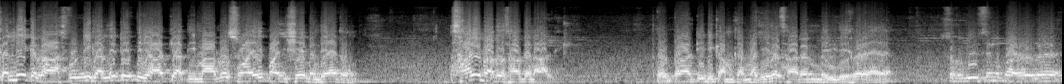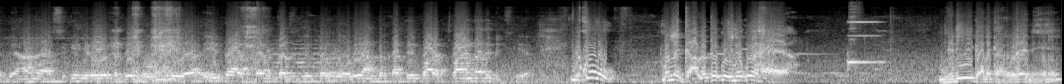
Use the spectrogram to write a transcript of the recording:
ਕੱਲੇ ਗੁਰਦਾਸਪੁਰ ਦੀ ਗੱਲ ਨਹੀਂ ਤੇ ਪੰਜਾਬ ਝਾਤੀ ਮਾਰ ਲਓ ਸਵਾਏ ਪੰਜ ਛੇ ਬੰਦਿਆਂ ਤੋਂ। ਸਾਰੇ ਬਾਦਲ ਸਾਹਿਬ ਦੇ ਨਾਲ ਨੇ। ਤੇ ਪਾਰਟੀ ਦੀ ਕੰਮ ਕਰਨਾ ਚਾਹੀਦਾ ਸਾਰਿਆਂ ਨੂੰ ਮੇਰੀ ਦੇਖੋ ਰਾਇ ਆ। ਸੁਖਬੀਰ ਸਿੰਘ ਬਾਦਲ ਦਾ ਬਿਆਨ ਆਇਆ ਸੀ ਕਿ ਜਿਹੜੇ ਇਹ ਬੰਦੇ ਬੋਲਦੇ ਆ ਇਹ ਭਾਜਪਾ ਦੀ ਕਦਰ ਦੇ ਉੱਪਰ ਬੋਲ ਰਹੇ ਆ, ਅੰਦਰ ਕਰਦੇ ਭਾਜਪਾ ਇਹਨਾਂ ਦੇ ਪਿੱਛੇ ਆ। ਦੇਖੋ ਮਤਲਬ ਗੱਲ ਤੇ ਕੋਈ ਨਾ ਕੋਈ ਹੈ ਆ। ਜਿਹੜੀ ਇਹ ਗੱਲ ਕਰ ਰਹੇ ਨੇ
